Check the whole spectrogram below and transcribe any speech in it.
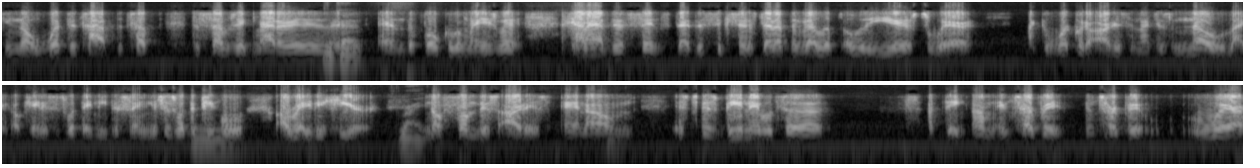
you know, what the top, the top, the subject matter is Okay. and, and the vocal arrangement. I kind of have this sense that the sixth sense that I've developed over the years to where I can work with an artist and I just know, like, okay, this is what they need to sing. This is what the Mhm. people are ready to hear right. you know, from this artist. And um it's just being able to I think um interpret interpret where I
